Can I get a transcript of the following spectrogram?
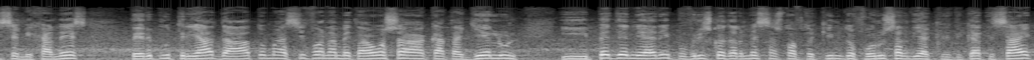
σε μηχανές, περίπου 30 άτομα. Σύμφωνα με τα όσα καταγγέλουν, οι πέντε νεαροί που βρίσκονταν μέσα στο αυτοκίνητο φορούσαν διακριτικά τη ΑΕΚ.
